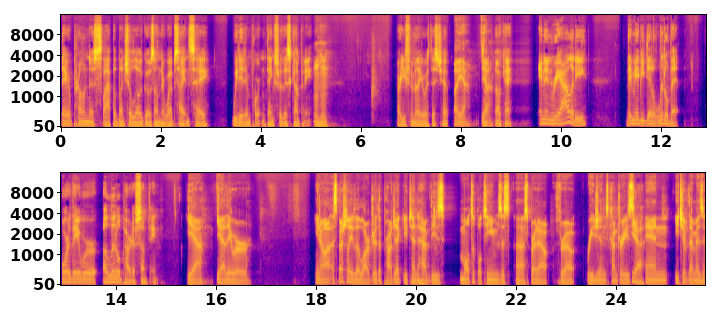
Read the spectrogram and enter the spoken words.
they are prone to slap a bunch of logos on their website and say, "We did important things for this company." hmm Are you familiar with this, Chip? Oh yeah, yeah, Uh, okay. And in reality, they maybe did a little bit, or they were a little part of something. Yeah. Yeah. They were, you know, especially the larger the project, you tend to have these multiple teams uh, spread out throughout regions, countries. Yeah. And each of them is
